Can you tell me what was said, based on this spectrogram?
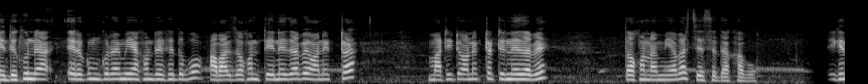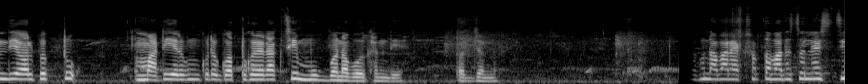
এই দেখুন এরকম করে আমি এখন রেখে দেবো। আবার যখন টেনে যাবে অনেকটা, মাটিটা অনেকটা টেনে যাবে, তখন আমি আবার চেষে দেখাবো। এখান দিয়ে অল্প একটু মাটি এরকম করে গর্ত করে রাখছি, মুখ বানাবো এখান দিয়ে, তার জন্য। দেখুন, আবার এক সপ্তাহ বাদে চলে এসেছি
